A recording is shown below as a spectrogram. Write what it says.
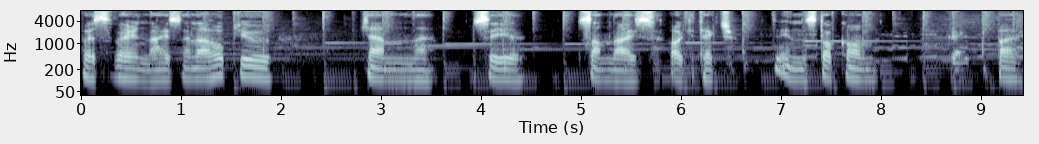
Was very nice, and I hope you can uh, see some nice architecture in Stockholm. Great. Bye.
